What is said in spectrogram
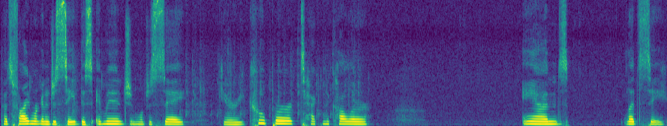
that's fine. We're going to just save this image and we'll just say Gary Cooper, Technicolor. And let's see.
